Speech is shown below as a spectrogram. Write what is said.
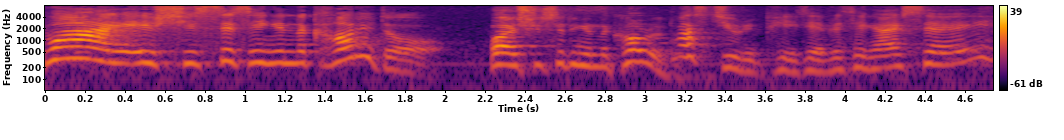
Why is she sitting in the corridor? Why is she sitting in the corridor? Must you repeat everything I say?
